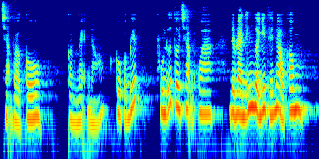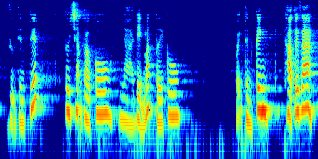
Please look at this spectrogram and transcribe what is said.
chạm vào cô, còn mẹ nó, cô có biết, phụ nữ tôi chạm qua đều là những người như thế nào không? Dự thiên tuyết, tôi chạm vào cô là để mắt tới cô. Bệnh thần kinh, thả tôi ra.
